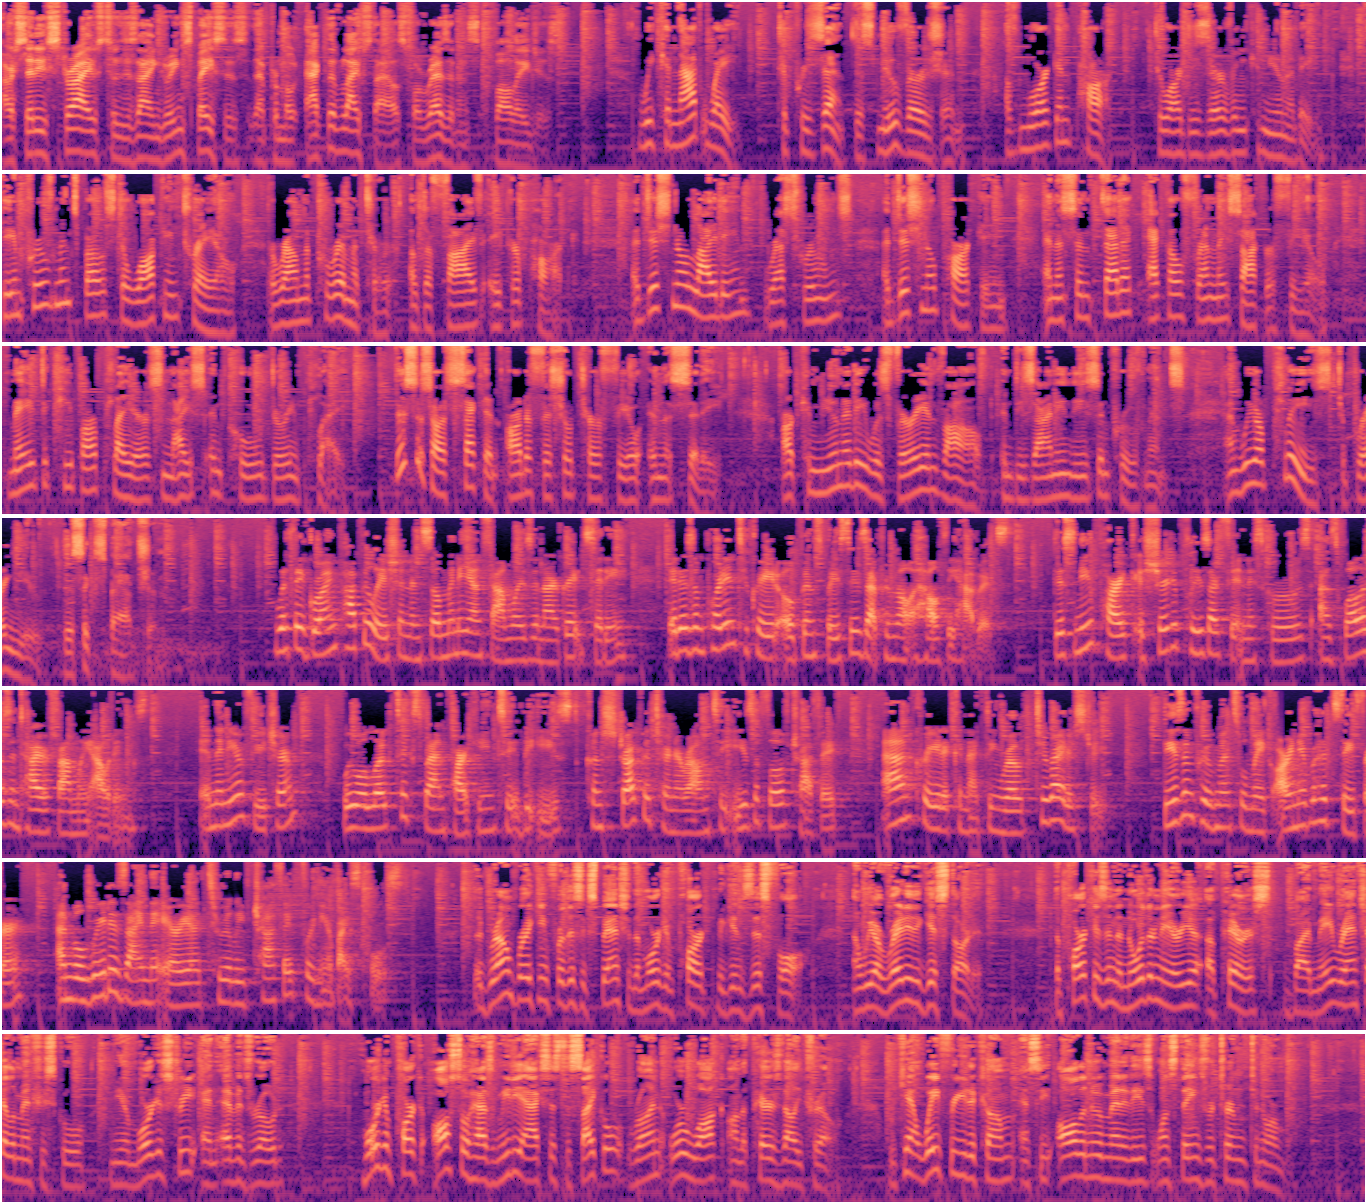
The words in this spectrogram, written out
Our city strives to design green spaces that promote active lifestyles for residents of all ages. We cannot wait to present this new version of Morgan Park to our deserving community. The improvements boast a walking trail around the perimeter of the five-acre park, additional lighting, restrooms, additional parking, and a synthetic eco-friendly soccer field made to keep our players nice and cool during play. This is our second artificial turf field in the city. Our community was very involved in designing these improvements, and we are pleased to bring you this expansion. With a growing population and so many young families in our great city, it is important to create open spaces that promote healthy habits. This new park is sure to please our fitness gurus as well as entire family outings. In the near future, we will look to expand parking to the east, construct a turnaround to ease the flow of traffic, and create a connecting road to Ryder Street. These improvements will make our neighborhood safer and will redesign the area to relieve traffic for nearby schools. The groundbreaking for this expansion of Morgan Park begins this fall, and we are ready to get started. The park is in the northern area of Perris by May Ranch Elementary School near Morgan Street and Evans Road Morgan Park also has immediate access to cycle, run, or walk on the Perris Valley Trail. We can't wait for you to come and see all the new amenities once things return to normal.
